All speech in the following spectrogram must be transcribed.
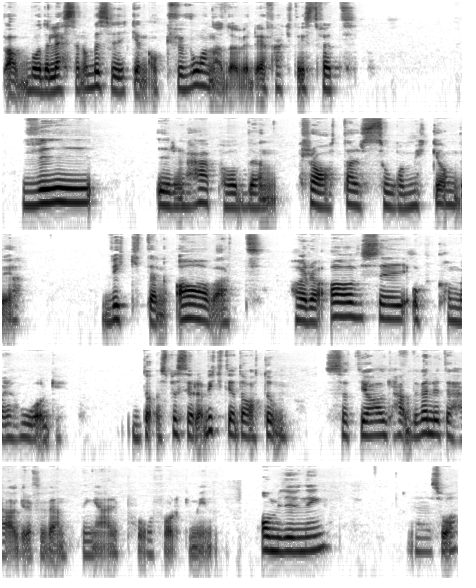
ja, både ledsen och besviken och förvånad över det faktiskt. För att vi i den här podden pratar så mycket om det. Vikten av att höra av sig och komma ihåg speciella, viktiga datum. Så att jag hade väl lite högre förväntningar på folk i min omgivning. Eh, Så,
